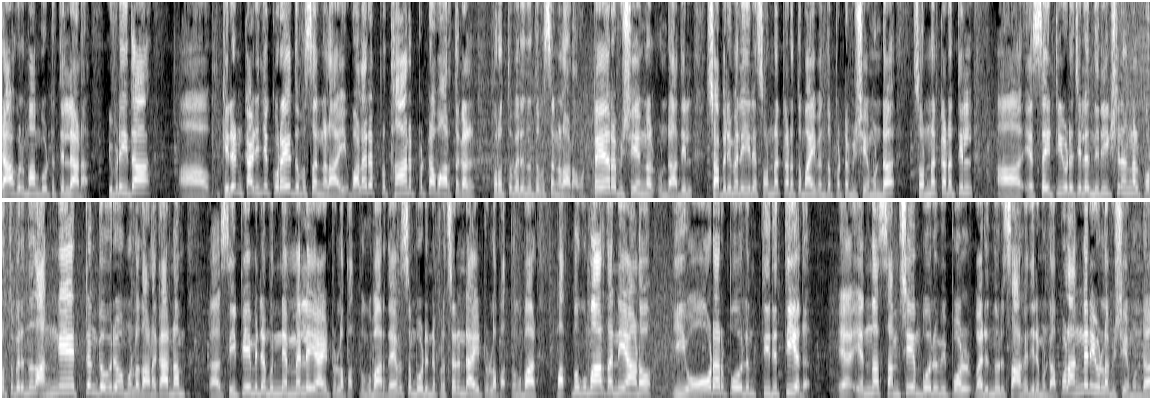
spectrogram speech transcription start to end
രാഹുൽ മാങ്കൂട്ടത്തിലാണ്. ഇവിടെ ഇതാ കിരൺ കഴിഞ്ഞ കുറേ ദിവസങ്ങളായി വളരെ പ്രധാനപ്പെട്ട വാർത്തകൾ പുറത്തു വരുന്ന ദിവസങ്ങളാണ്. ഒട്ടേറെ വിഷയങ്ങൾ ഉണ്ട്. അതിൽ ശബരിമലയിലെ സ്വർണക്കടത്തുമായി ബന്ധപ്പെട്ട വിഷയമുണ്ട്. സ്വർണക്കടത്തിൽ എസ് ഐ ടിയുടെ ചില നിരീക്ഷണങ്ങൾ പുറത്തു വരുന്നത് അങ്ങേയറ്റം ഗൗരവമുള്ളതാണ്. കാരണം സി പി എമ്മിന്റെ മുൻ എം എൽ എ ആയിട്ടുള്ള പത്മകുമാർ ദേവസ്വം ബോർഡിന്റെ പ്രസിഡന്റ് ആയിട്ടുള്ള പത്മകുമാർ പത്മകുമാർ തന്നെയാണോ ഈ ഓർഡർ പോലും തിരുത്തിയത്? എന്ന സംശയം പോലും ഇപ്പോൾ വരുന്നൊരു സാഹചര്യമുണ്ട്. അപ്പോൾ അങ്ങനെയുള്ള വിഷയമുണ്ട്.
